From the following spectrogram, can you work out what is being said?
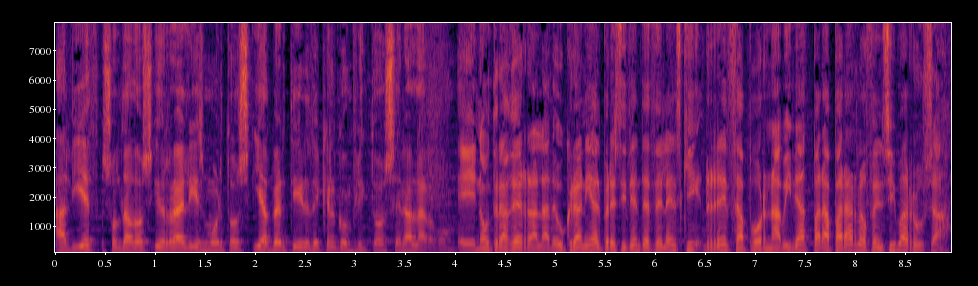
a 10 soldados israelíes muertos y advertir de que el conflicto será largo. En otra guerra, la de Ucrania, el presidente Zelensky reza por Navidad para parar la ofensiva rusa.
